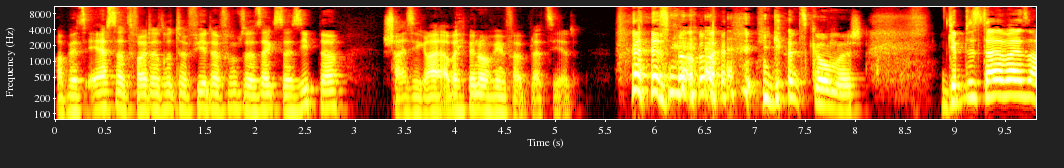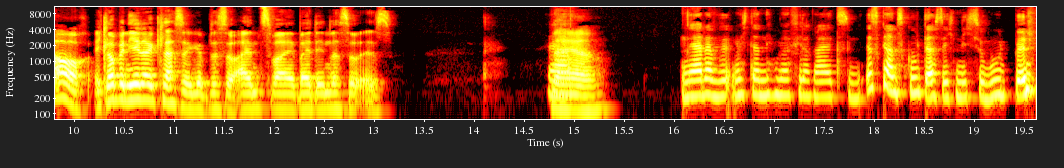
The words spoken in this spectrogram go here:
Ob jetzt erster, zweiter, dritter, vierter, fünfter, sechster, siebter, scheißegal, aber ich bin auf jeden Fall platziert. ganz komisch. Gibt es teilweise auch. Ich glaube, in jeder Klasse gibt es so ein, zwei, bei denen das so ist. Ja. Naja. Ja, da wird mich dann nicht mehr viel reizen. Ist ganz gut, dass ich nicht so gut bin.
